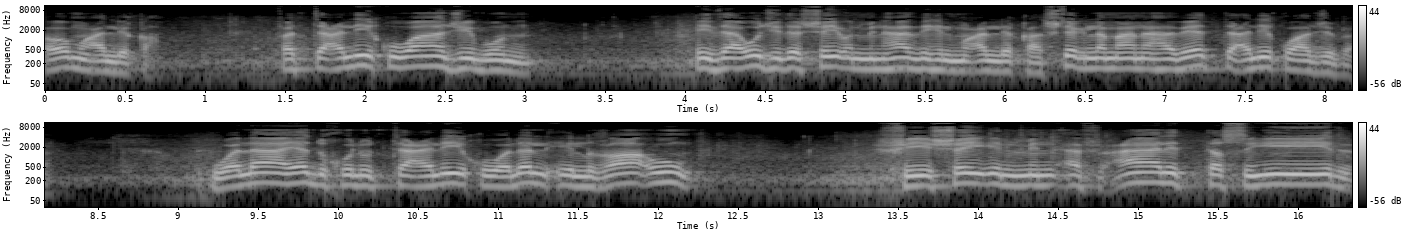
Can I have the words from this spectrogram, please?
أو معلقة فالتعليق واجب إذا وجد شيء من هذه المعلقات. شتك لما نهبت تعليق واجبة ولا يدخل التعليق ولا الإلغاء في شيء من أفعال التصيير.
